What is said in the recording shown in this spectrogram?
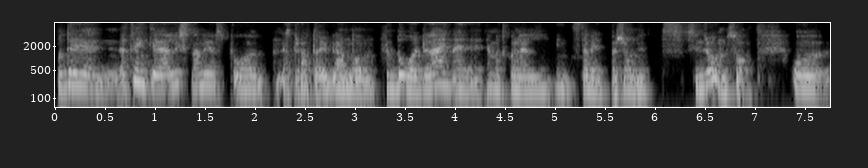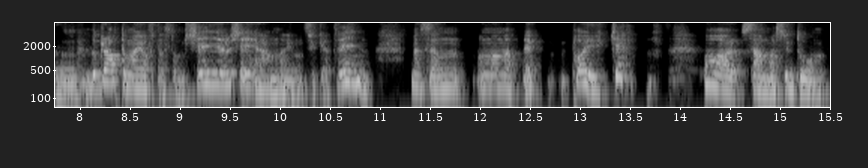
och det, jag tänkte, jag lyssnade just på, jag pratar ibland om borderline, emotionell instabilt personlighetssyndrom. Så. Och mm. Då pratar man ju oftast om tjejer och tjejer hamnar inom psykiatrin. Men sen om man är pojke och har samma symptom,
